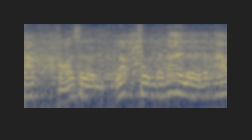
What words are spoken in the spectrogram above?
ครับ ขอเชิญรับชมกันได้เลยนะครับ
